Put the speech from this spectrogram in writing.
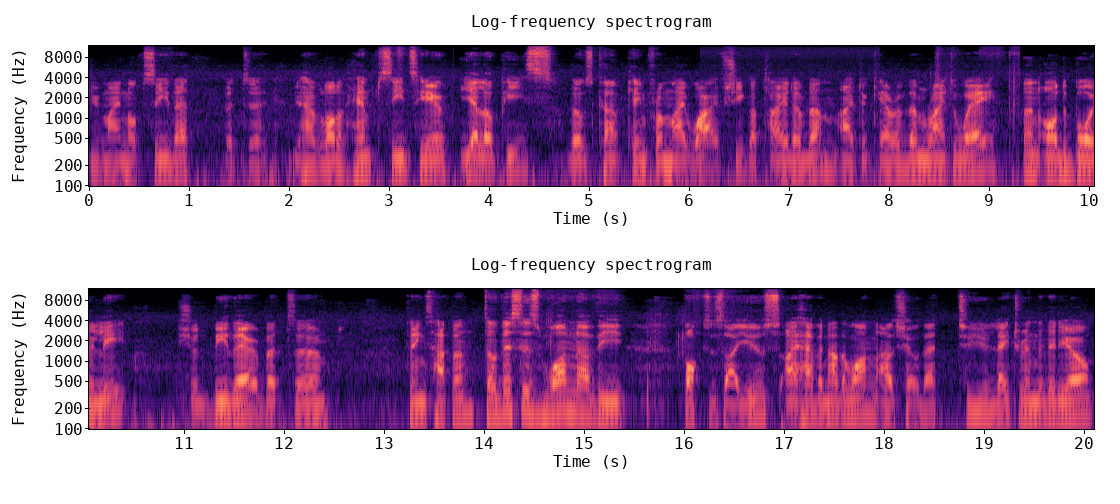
You might not see that but uh, you have a lot of hemp seeds here. Yellow peas, those came from my wife. She got tired of them. I took care of them right away. An odd boilie should be there, but uh, things happen. So this is one of the boxes I use. I have another one. I'll show that to you later in the video.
